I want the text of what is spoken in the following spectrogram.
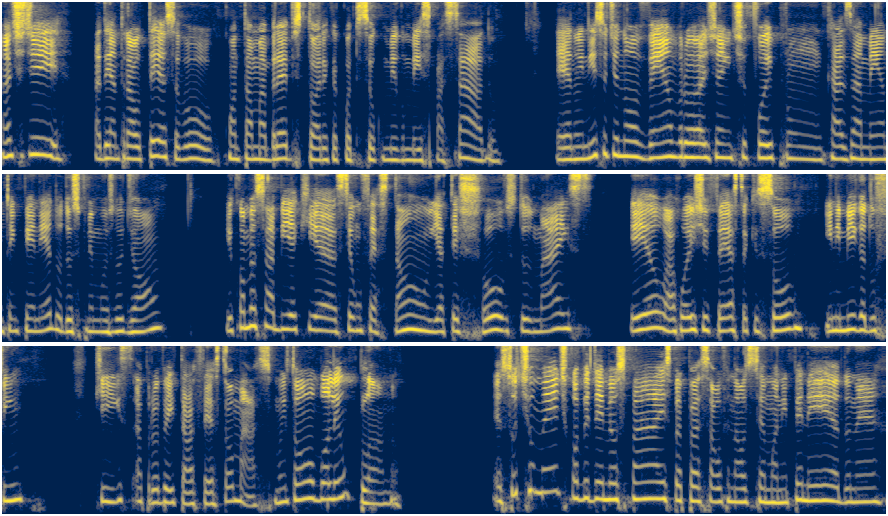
antes de adentrar o texto, eu vou contar uma breve história que aconteceu comigo mês passado. É, no início de novembro, a gente foi para um casamento em Penedo dos primos do John. E como eu sabia que ia ser um festão, ia ter shows e tudo mais, eu, arroz de festa que sou, inimiga do fim, quis aproveitar a festa ao máximo. Então eu bolei um plano. É, sutilmente convidei meus pais para passar o final de semana em Penedo, né?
